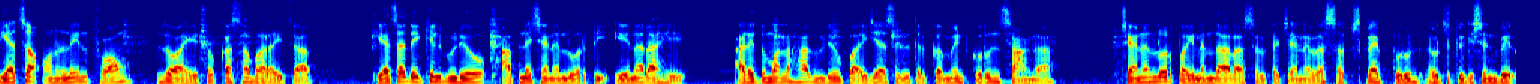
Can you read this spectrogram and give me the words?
याचा ऑनलाईन फॉर्म जो आहे तो कसा भरायचा याचा देखील व्हिडिओ आपल्या चॅनलवरती येणार आहे. आणि तुम्हाला हा व्हिडिओ पाहिजे असेल तर कमेंट करून सांगा. चॅनलवर पहिल्यांदा आला असेल तर चॅनलला सबस्क्राईब करून नोटिफिकेशन बेल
